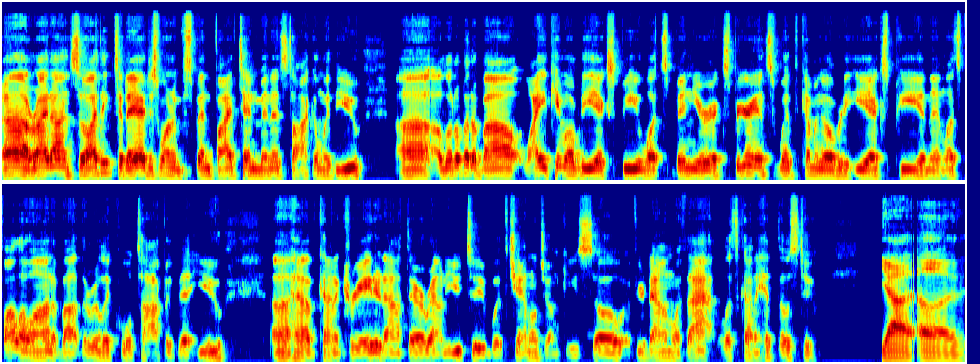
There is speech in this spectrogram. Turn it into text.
right on. So I think today I just want to spend five ten minutes talking with you uh, a little bit about why you came over to EXP, what's been your experience with coming over to EXP, and then let's follow on about the really cool topic that you uh, have kind of created out there around YouTube with Channel Junkies. So if you're down with that, let's kind of hit those two. Yeah, uh,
